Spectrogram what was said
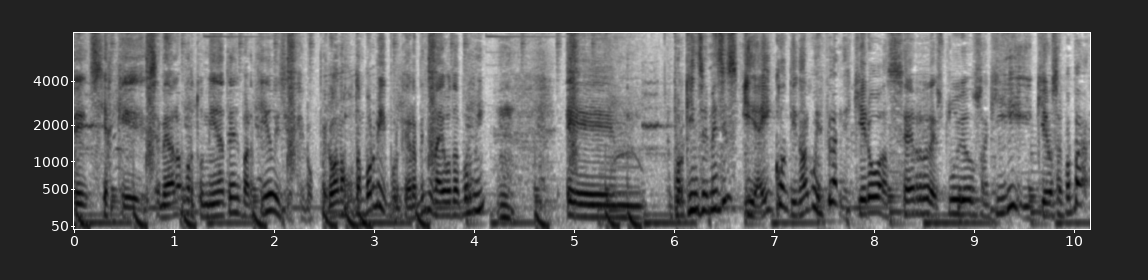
eh, si es que se me da la oportunidad en el partido y si es que los peruanos votan por mí, porque de repente nadie vota por mí, eh, por 15 meses y de ahí continuar con mis planes. Quiero hacer estudios aquí y quiero ser papá.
